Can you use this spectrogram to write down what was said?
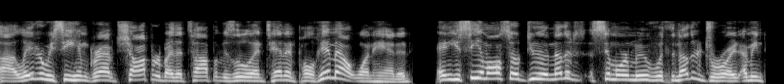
Uh, later, we see him grab Chopper by the top of his little antenna and pull him out one handed. And you see him also do another similar move with another droid. I mean,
